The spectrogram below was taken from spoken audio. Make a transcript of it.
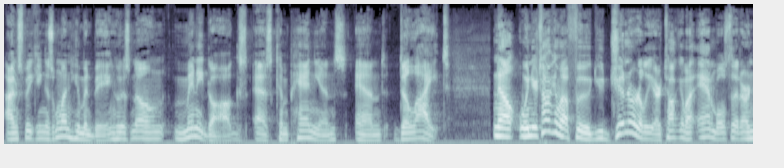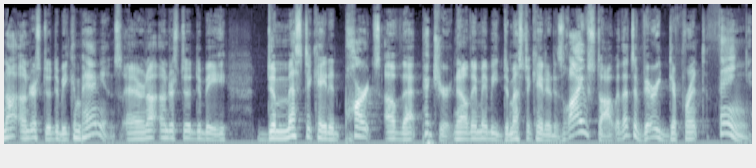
I'm speaking as one human being who has known many dogs as companions and delight. Now, when you're talking about food, you generally are talking about animals that are not understood to be companions and are not understood to be domesticated parts of that picture. Now, they may be domesticated as livestock, but that's a very different thing.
